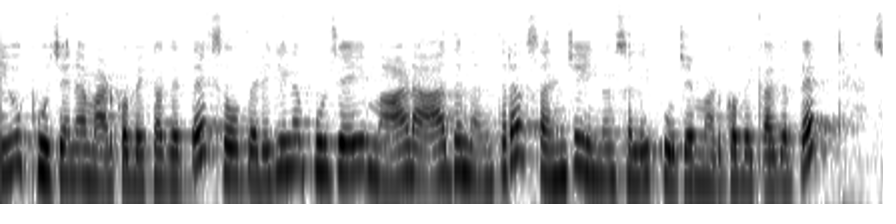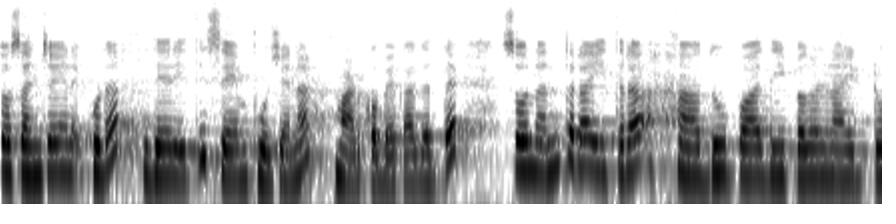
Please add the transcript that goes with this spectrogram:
ನೀವು ಪೂಜೆನ ಮಾಡ್ಕೋಬೇಕಾಗತ್ತೆ. ಸೊ ಬೆಳಗಿನ ಪೂಜೆ ಮಾಡಾದ ನಂತರ ಸಂಜೆ ಇನ್ನೊಂದ್ಸಲಿ ಪೂಜೆ ಮಾಡ್ಕೋಬೇಕಾಗತ್ತೆ. ಸೊ ಸಂಜೆ ಕೂಡ ಇದೇ ರೀತಿ ಸೇಮ್ ಪೂಜೆನ ಮಾಡ್ಕೋಬೇಕಾಗತ್ತೆ. ಸೊ ನಂತರ ಈ ಥರ ಧೂಪ ದೀಪಗಳನ್ನ ಇಟ್ಟು,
